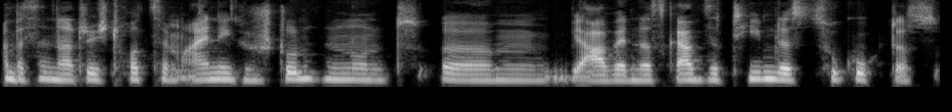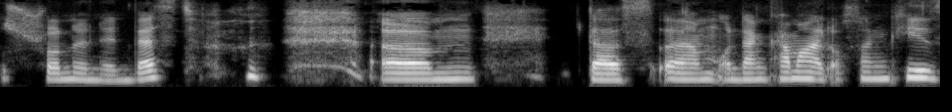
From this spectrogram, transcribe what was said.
Aber es sind natürlich trotzdem einige Stunden und ähm, ja, wenn das ganze Team das zuguckt, das ist schon ein Invest. ähm, das, ähm, und dann kann man halt auch sagen, okay,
